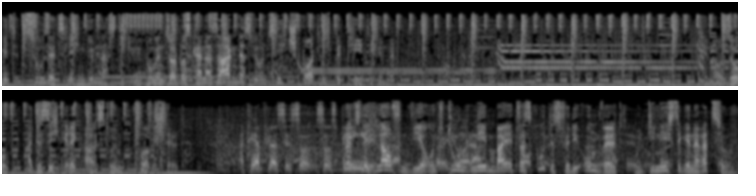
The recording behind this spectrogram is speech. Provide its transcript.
mit zusätzlichen Gymnastikübungen soll bloß keiner sagen, dass wir uns nicht sportlich betätigen. Genau so hat es sich Erik Ahlström vorgestellt. Plötzlich laufen wir und tun nebenbei etwas Gutes für die Umwelt und die nächste Generation.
